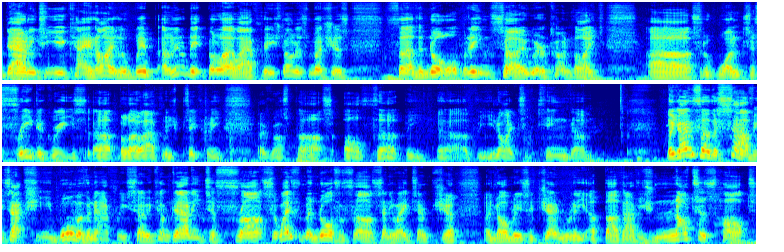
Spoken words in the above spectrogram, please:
down into UK and Ireland, we're a little bit below average, not as much as further north, but even so, we're kind of like uh, sort of one to three degrees uh, below average, particularly across parts of uh, the, of the United Kingdom. But going further south, it's actually warmer than average. So we come down into France, away from the north of France anyway, temperature anomalies are generally above average. Not as hot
